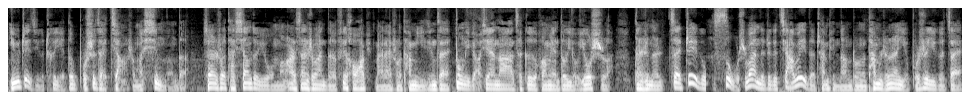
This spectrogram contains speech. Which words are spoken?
因为这几个车也都不是在讲什么性能的。虽然说它相对于我们二三十万的非豪华品牌来说，他们已经在动力表现呐，在各个方面都有优势了。但是呢，在这个四五十万的这个价位的产品当中呢，他们仍然也不是一个在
